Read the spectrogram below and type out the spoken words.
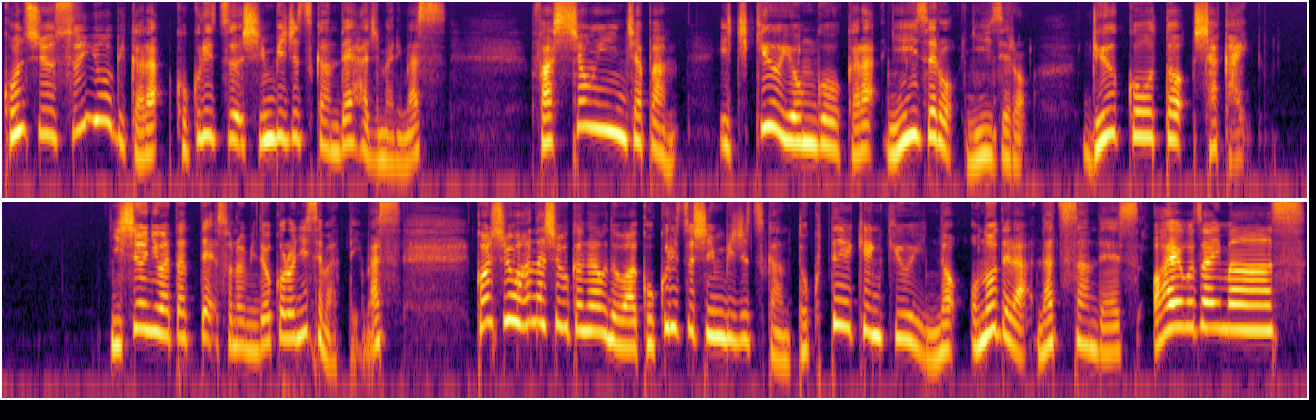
今週水曜日から国立新美術館で始まります。ファッションインジャパン1945から2020流行と社会。2週にわたってその見どころに迫っています。今週お話を伺うのは国立新美術館特定研究員の小野寺夏さんです。おはようございます。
